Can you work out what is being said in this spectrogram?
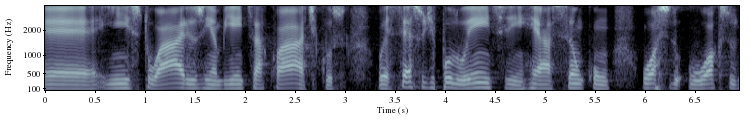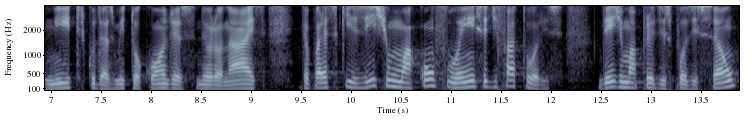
é, em estuários, em ambientes aquáticos, o excesso de poluentes em reação com o óxido, o óxido nítrico das mitocôndrias neuronais. Então parece que existe uma confluência de fatores, desde uma predisposição,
